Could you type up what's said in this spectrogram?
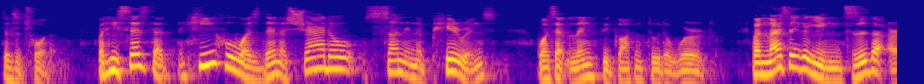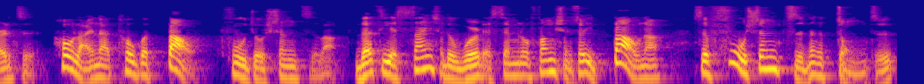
这是错的。But he says that he who was then a shadow son in appearance was at length begotten through the word。本来是一个影子的儿子，后来呢，透过道。父就生子了，That's the essence of the word as seminal function。所以道呢是父生子那个种子。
